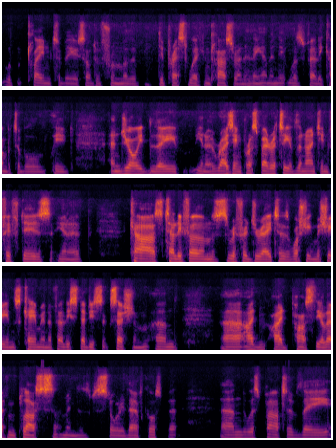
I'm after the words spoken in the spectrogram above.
wouldn't claim to be sort of from a depressed working class or anything. I mean, it was fairly comfortable. We enjoyed the you know rising prosperity of the 1950s. You know, cars, telephones, refrigerators, washing machines came in a fairly steady succession, and uh, I'd I'd passed the 11 plus. I mean, there's a story there, of course, but and was part of the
